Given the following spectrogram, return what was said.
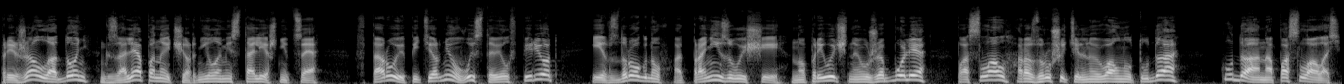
прижал ладонь к заляпанной чернилами столешнице. Вторую пятерню выставил вперед и, вздрогнув от пронизывающей, но привычной уже боли, послал разрушительную волну туда, куда она послалась,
